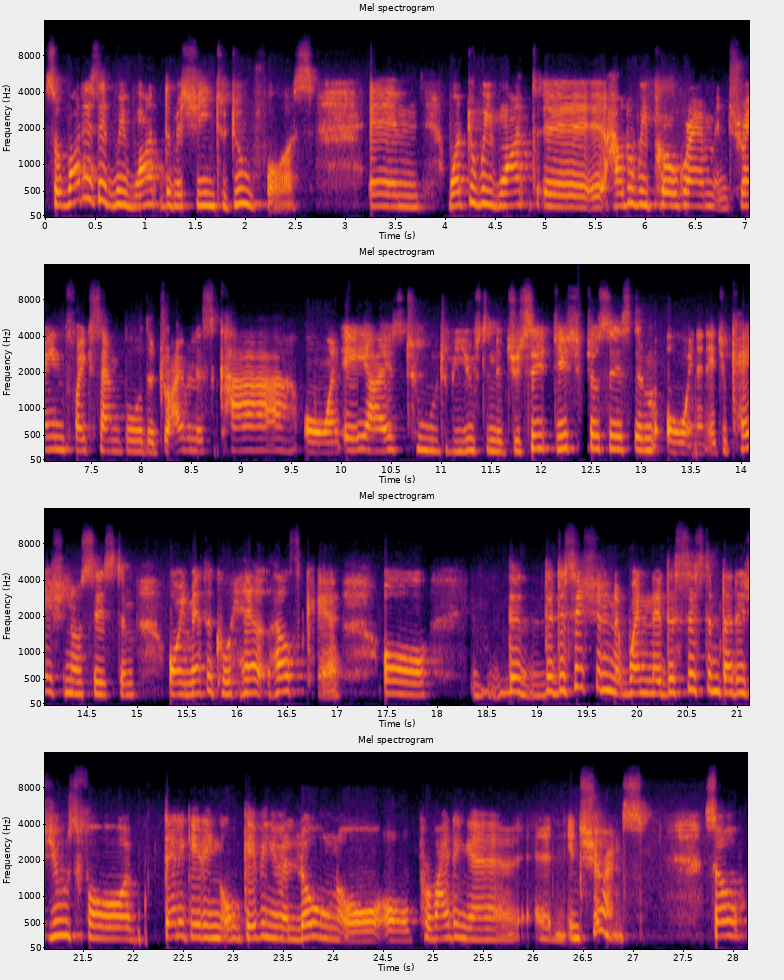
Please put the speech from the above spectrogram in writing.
So, what is it we want the machine to do for us? Um, what do we want? Uh, how do we program and train, for example, the driverless car or an AI tool to be used in the judicial system or in an educational system or in medical health care? Or the the decision when the system that is used for delegating or giving a loan or, or providing a, an insurance. So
